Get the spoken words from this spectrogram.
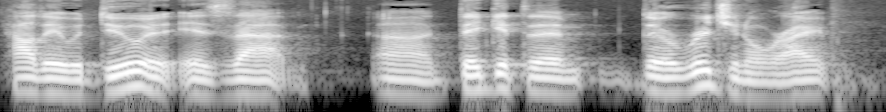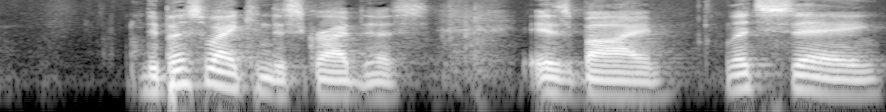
how they would do it is that uh, they get the the original right. The best way I can describe this is by let's say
